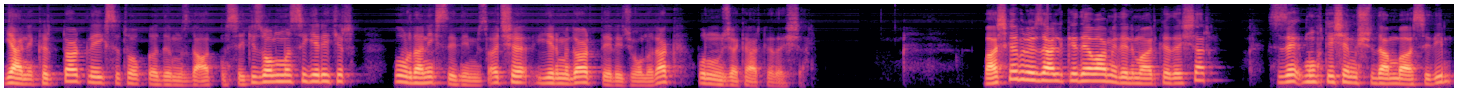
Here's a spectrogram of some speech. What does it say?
Yani 44 ile x'i topladığımızda 68 olması gerekir. Buradan x dediğimiz açı 24 derece olarak bulunacak arkadaşlar. Başka bir özellikle devam edelim arkadaşlar. Size muhteşem üçlüden bahsedeyim.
